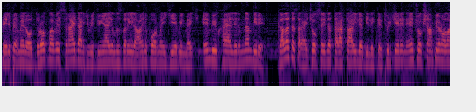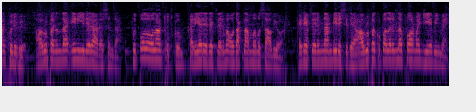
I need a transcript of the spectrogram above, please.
Felipe Melo, Drogba ve Snyder gibi dünya yıldızlarıyla aynı formayı giyebilmek en büyük hayallerimden biri. Galatasaray çok sayıda taraftarıyla birlikte Türkiye'nin en çok şampiyon olan kulübü. Avrupa'nın da en iyileri arasında. Futbola olan tutkum, kariyer hedeflerime odaklanmamı sağlıyor. Hedeflerimden birisi de Avrupa kupalarında forma giyebilmek.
